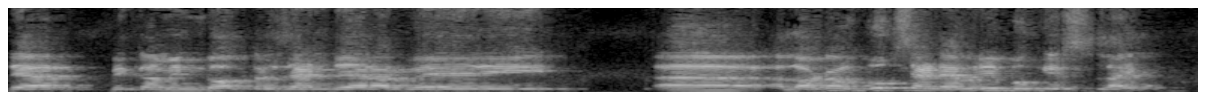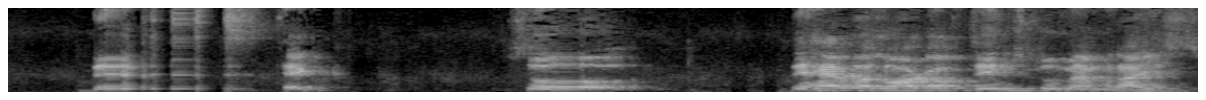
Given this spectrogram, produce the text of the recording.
they are becoming doctors and there are very uh, a lot of books and every book is like this thick. So they have a lot of things to memorize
